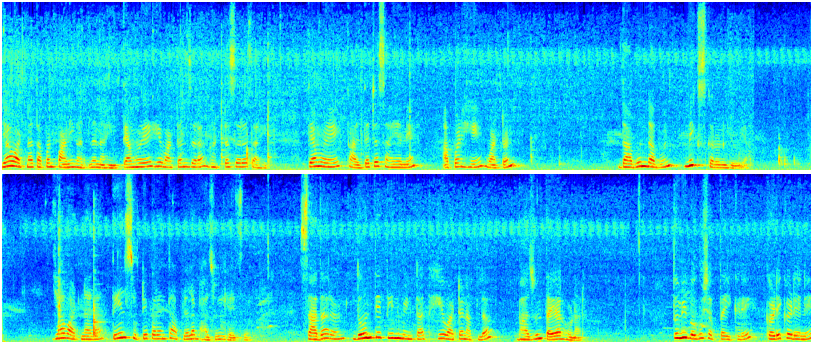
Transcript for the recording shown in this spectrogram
या वाटणात आपण पाणी घातलं नाही त्यामुळे हे वाटण जरा घट्टसरच आहे. त्यामुळे कालत्याच्या सहाय्याने आपण हे वाटण दाबून दाबून मिक्स करून घेऊया. या वाटणाला तेल सुटेपर्यंत आपल्याला भाजून घ्यायचं आहे साधारण दोन ते तीन मिनटात हे वाटण आपलं भाजून तयार होणार. तुम्ही बघू शकता इकडे कडेकडेने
